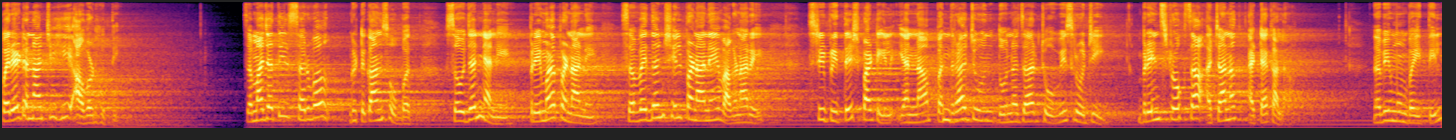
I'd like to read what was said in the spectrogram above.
पर्यटनाचीही आवड होती. समाजातील सर्व घटकांसोबत सौजन्याने प्रेमळपणाने संवेदनशीलपणाने वागणारे श्री प्रितेश पाटील यांना पंधरा जून दोन हजार चोवीस रोजी ब्रेनस्ट्रोकचा अचानक अटॅक आला. नवी मुंबईतील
